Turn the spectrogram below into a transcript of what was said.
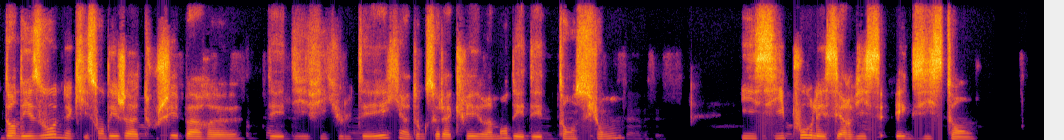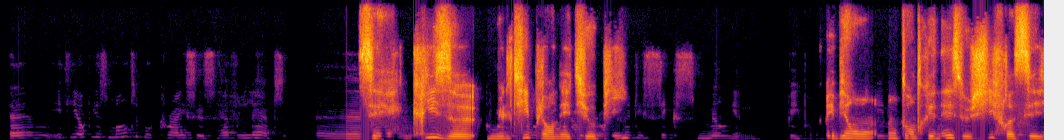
dans des zones qui sont déjà touchées par euh, des difficultés. Donc, cela crée vraiment des, des tensions ici pour les services existants. Ces crises multiples en Éthiopie eh bien, ont, ont entraîné ce chiffre assez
